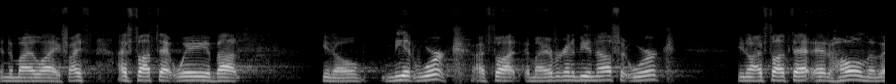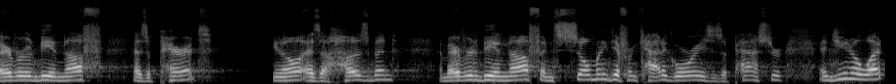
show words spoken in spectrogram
into my life. I've, I've thought that way about, you know, me at work. I've thought, am I ever going to be enough at work? You know, I've thought that at home. Am I ever going to be enough as a parent? You know, as a husband? Am I ever going to be enough in so many different categories as a pastor? And you know what?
